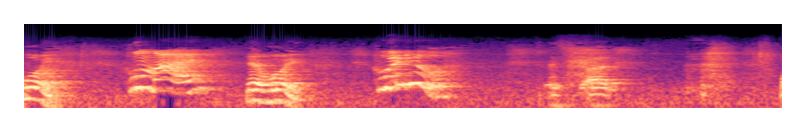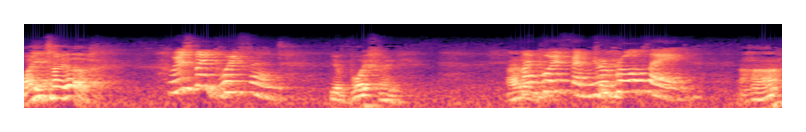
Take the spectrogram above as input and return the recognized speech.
Why? Who am I? Yeah, why? Who are you? It's, uh, why are you tied up? Where's my boyfriend? Your boyfriend. My boyfriend. We were role playing. Uh huh.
